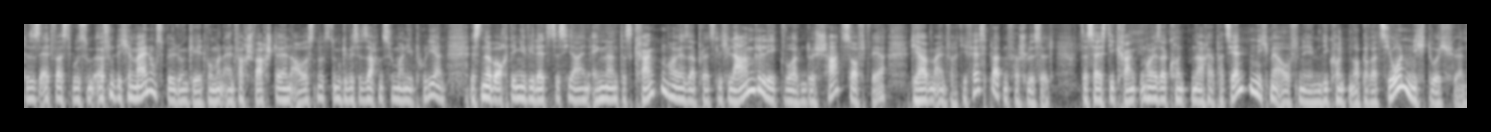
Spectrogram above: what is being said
Das ist etwas, wo es um öffentliche Meinungsbildung geht, wo man einfach Schwachstellen ausnutzt, um gewisse Sachen zu manipulieren. Es sind aber auch Dinge wie letztes Jahr in England, dass Krankenhäuser plötzlich lahmgelegt wurden durch Schadsoftware. Die haben einfach die Festplatten verschlüsselt. Das heißt, die Krankenhäuser konnten nachher Patienten nicht mehr aufnehmen, die konnten Operationen nicht durchführen,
